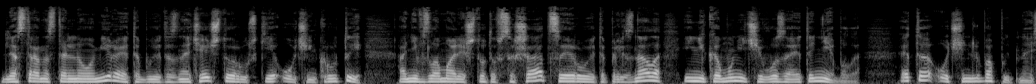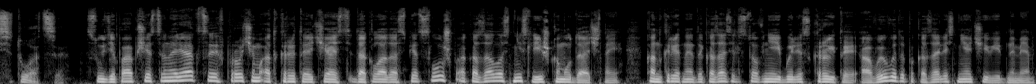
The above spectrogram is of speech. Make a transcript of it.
Для стран остального мира это будет означать, что русские очень круты. Они взломали что-то в США, ЦРУ это признала, и никому ничего за это не было. Это очень любопытная ситуация. Судя по общественной реакции, впрочем, открытая часть доклада спецслужб оказалась не слишком удачной. Конкретные доказательства в ней были скрыты, а выводы показались неочевидными.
